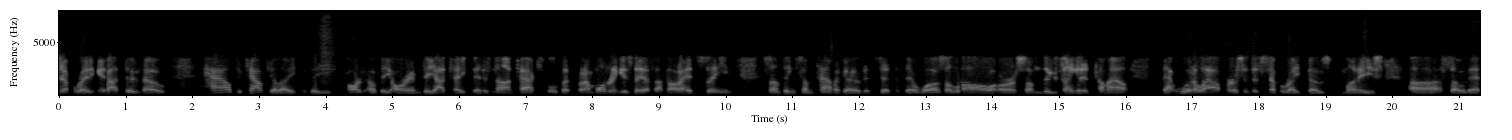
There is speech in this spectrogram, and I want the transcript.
separating it. I do know how to calculate the part of the RMD I take that is non-taxable. But what I'm wondering is this: I thought I had seen something some time ago that said that there was a law or some new thing that had come out that would allow a person to separate those monies uh, so that,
